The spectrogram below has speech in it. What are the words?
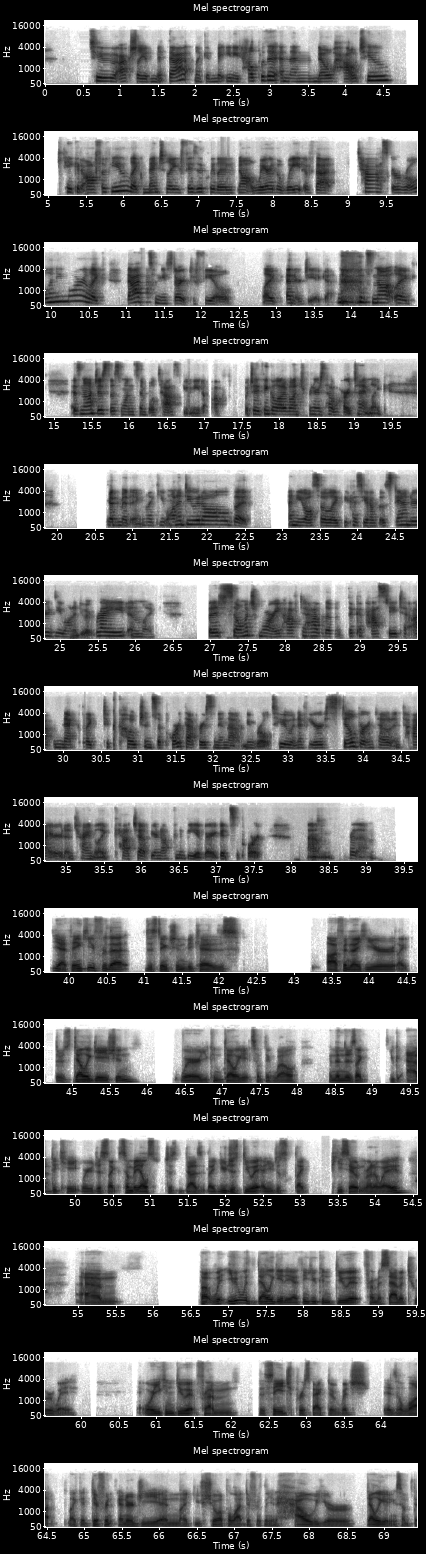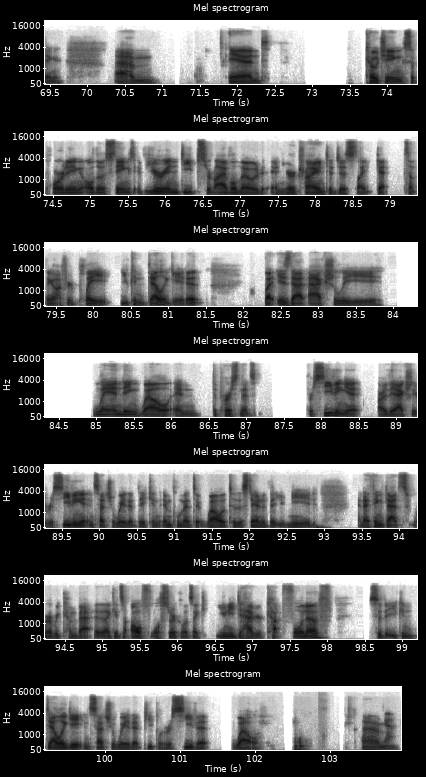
to actually admit that like admit you need help with it and then know how to take it off of you like mentally physically like not wear the weight of that task or role anymore like that's when you start to feel like energy again. It's not like it's not just this one simple task you need off which i think a lot of entrepreneurs have a hard time like admitting like you want to do it all but and you also like because you have those standards you want to do it right and like but it's so much more you have to have the, the capacity to neck like to coach and support that person in that new role too and if you're still burnt out and tired and trying to like catch up you're not going to be a very good support um, for them. Yeah thank you for that distinction because often i hear like there's delegation where you can delegate something well and then there's like you abdicate where you're just like somebody else just does it. Like you just do it and you just like peace out and run away. Um, but w- even with delegating, I think you can do it from a saboteur way, or you can do it from the sage perspective, which is a lot like a different energy and like you show up a lot differently in how you're delegating something. Um, and coaching, supporting all those things. If you're in deep survival mode and you're trying to just like get something off your plate, you can delegate it. But is that actually landing well? And the person that's receiving it, are they actually receiving it in such a way that they can implement it well to the standard that you need? And I think that's where we come back. Like it's all full circle. It's like you need to have your cup full enough so that you can delegate in such a way that people receive it well. Um, yeah.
